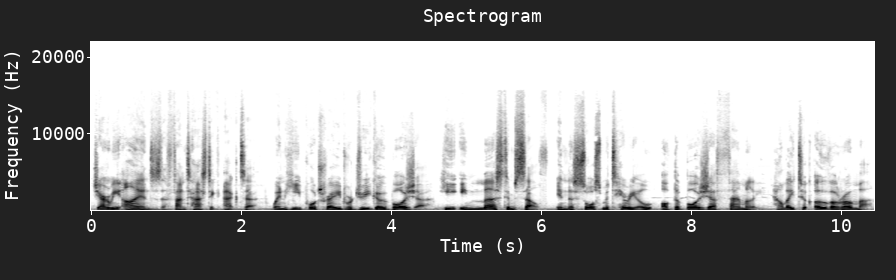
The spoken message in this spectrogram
Jeremy Irons is a fantastic actor. When he portrayed Rodrigo Borgia, he immersed himself in the source material of the Borgia family, how they took over Roma,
